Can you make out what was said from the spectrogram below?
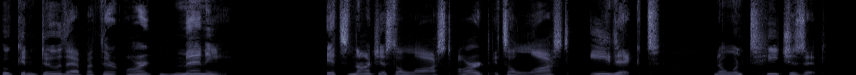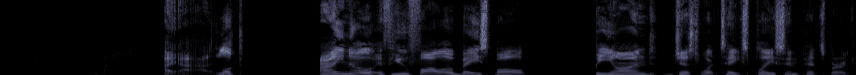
who can do that, but there aren't many. It's not just a lost art, it's a lost edict. No one teaches it. I, I look, I know if you follow baseball beyond just what takes place in Pittsburgh,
